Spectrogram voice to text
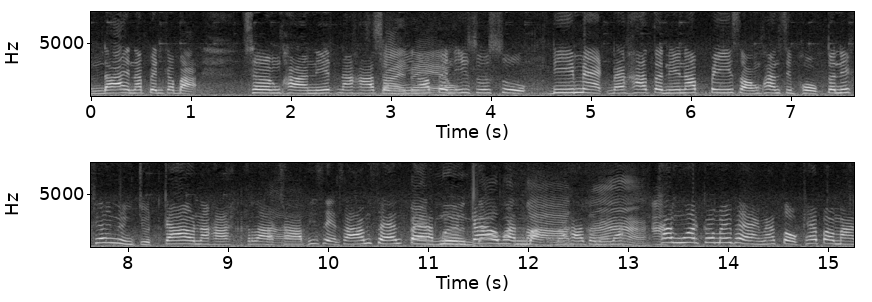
นได้นะเป็นกระบะ เชิงพาณิชย์นะคะตัวนี้ใช่แล้นะวเป็น Isuzu D-Max นะคะตัวนี้นะปี 2016 ตัวนี้เครื่อง 1.9 นะคะ ราคาพิเศษ 389,000 บาทนะคะตัวนี้นะอ่าค่างวดก็ไม่แพงนะ ตกแค่ประมาณ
